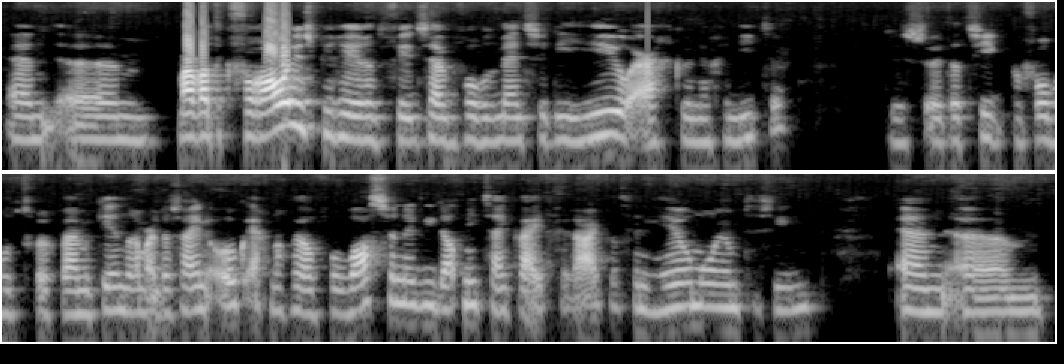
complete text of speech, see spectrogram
En, um, maar wat ik vooral inspirerend vind, zijn bijvoorbeeld mensen die heel erg kunnen genieten. Dus uh, dat zie ik bijvoorbeeld terug bij mijn kinderen. Maar er zijn ook echt nog wel volwassenen die dat niet zijn kwijtgeraakt. Dat vind ik heel mooi om te zien. En um,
